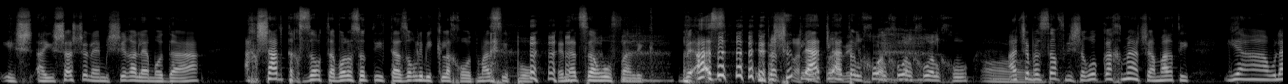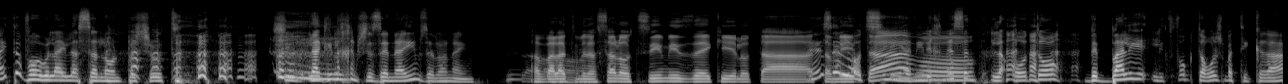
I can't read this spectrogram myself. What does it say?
איש- האישה שלהם השאירה להם הודעה, עכשיו תחזור, תבוא לעשות לי, תעזור לי מקלחות, מה הסיפור? עינת שרוף עליק. ואז הם פשוט לאט לאט הלכו, הלכו, הלכו, הלכו, עד שבסוף נשארו כך מעט שאמרתי, יא, אולי תבואו אליי לסלון פשוט. להגיד לכם שזה נעים, זה לא נעים. אבל את מנסה להוציא מזה, כאילו, את ה- את איזה המיטב, להוציא? אני נכנסת לאוטו, ובא לי לדפוק את הראש בתקרה,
